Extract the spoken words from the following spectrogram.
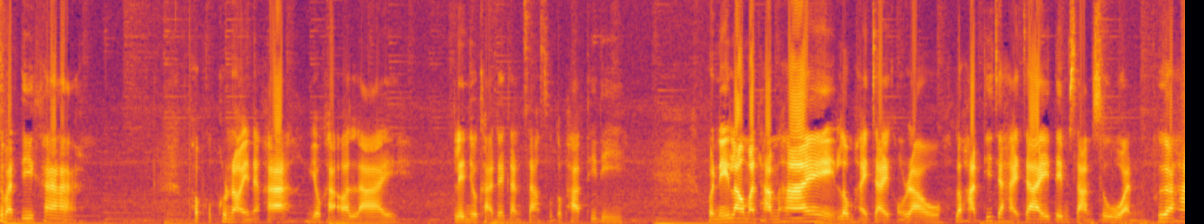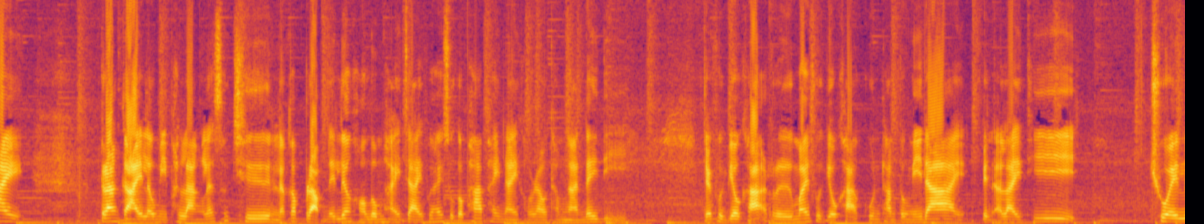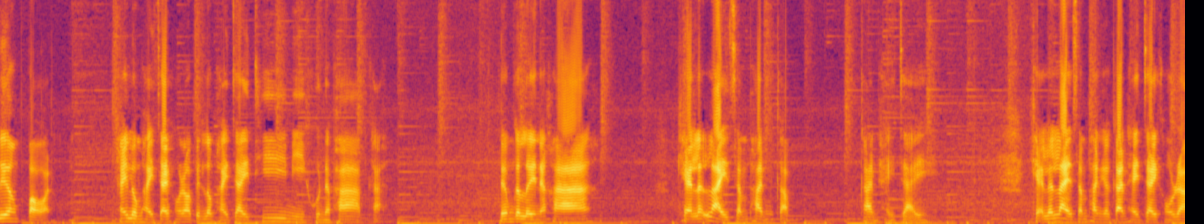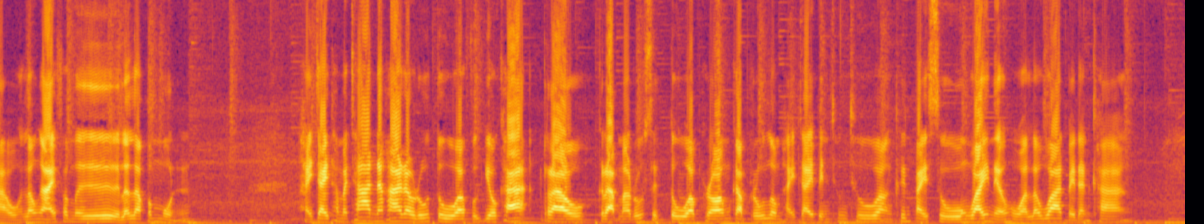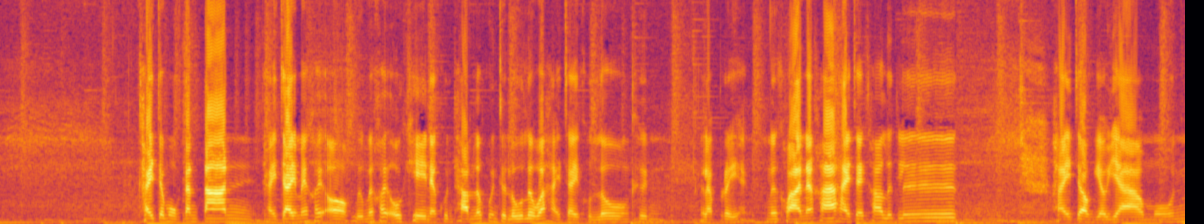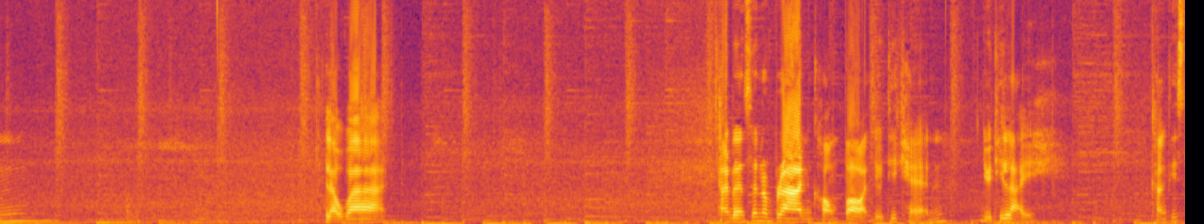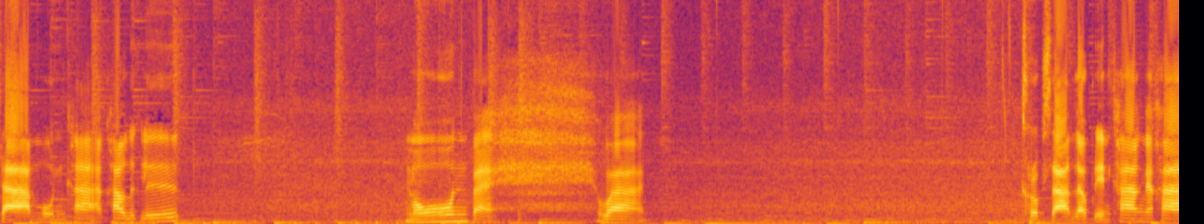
สวัสดีค่ะ พบกับครูหน่อยนะคะ โยคะออนไลน์ เรียนโยคะด้วยการสร้างสุขภาพที่ดี วันนี้เรามาทำให้ลมหายใจของเรา เราหัดที่จะหายใจเต็ม 3 ส่วน เพื่อให้ร่างกายเรามีพลังและสดชื่น แล้วก็ปรับในเรื่องของลมหายใจเพื่อให้สุขภาพภายในของเราทำงานได้ดี จะฝึกโยคะหรือไม่ฝึกโยคะคุณทำตรงนี้ได้ เป็นอะไรที่ ช่วยเรื่องปอด ให้ลมหายใจของเราเป็นลมหายใจที่มีคุณภาพค่ะ เริ่มกันเลยนะคะ แขนและไหล่สัมพันธ์กับการหายใจ แขนและไหล่สัมพันธ์กับการหายใจของเรา เราหงายฝ่ามือแล้วเราก็หมุน หายใจธรรมชาตินะคะ เรารู้ตัวฝึกโยคะ เรากลับมารู้สึกตัว พร้อมกับรู้ลมหายใจเป็นช่วงๆขึ้นไปสูงไว้เหนือหัวแล้ววาดไปด้านข้าง ใครจมูกตันๆ หายใจไม่ค่อยออกหรือไม่ค่อยโอเคเนี่ยคุณทำแล้วคุณจะรู้เลยว่าหายใจคุณโล่งขึ้นแล้วเปลี่ยนมือขวานะคะ หายใจเข้าลึกๆ หายใจออกยาวๆหมุน แล้ววาดทางเดินเส้นรบรานของปอดอยู่ที่แขนอยู่ที่ไหล่ รั้งที่สามหมุนค่ะเข้าลึกๆ หมุนไป วาด ครบสามแล้วเปลี่ยนข้างนะคะ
